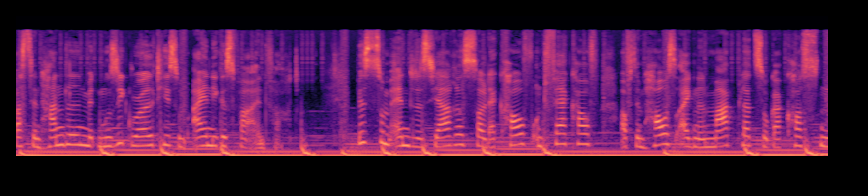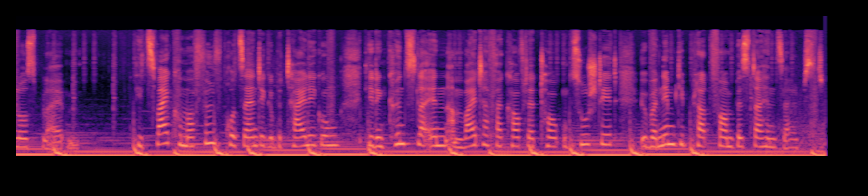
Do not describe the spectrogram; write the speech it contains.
was den Handel mit Musik-Royalties um einiges vereinfacht. Bis zum Ende des Jahres soll der Kauf und Verkauf auf dem hauseigenen Marktplatz sogar kostenlos bleiben. Die 2,5-prozentige Beteiligung, die den KünstlerInnen am Weiterverkauf der Token zusteht, übernimmt die Plattform bis dahin selbst.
